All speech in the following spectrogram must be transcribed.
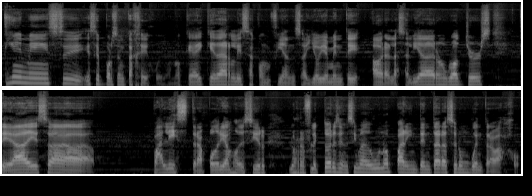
tiene ese, ese, porcentaje de juego, ¿no? que hay que darle esa confianza. Y obviamente ahora la salida de Aaron Rodgers te da esa palestra, podríamos decir, los reflectores encima de uno para intentar hacer un buen trabajo.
